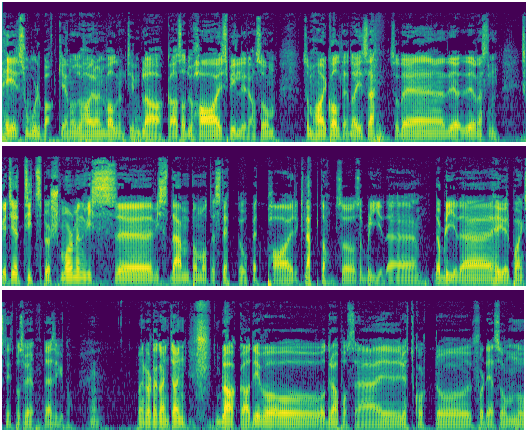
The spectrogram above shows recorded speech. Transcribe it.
Heier Solbakken, og du har han Valentin Blaka. Altså du har spillere som, som har kvaliteter i seg. Så det, det, det er jo nesten skal ikke si et tidsspørsmål, men hvis, uh, hvis de på en måte stepper opp et par knepp, da, så, så blir det Da blir det høyere poengsnitt på Sveum. Det er jeg sikker på. Men klart, da kan ikke han Blaka drive og, og, og dra på seg rødt kort og for det som Nå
